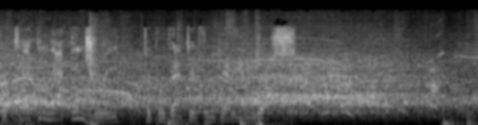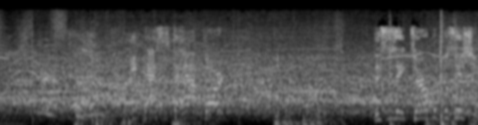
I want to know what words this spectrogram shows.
protecting that injury to prevent it from getting any worse. He passes to half guard. This is a terrible position.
